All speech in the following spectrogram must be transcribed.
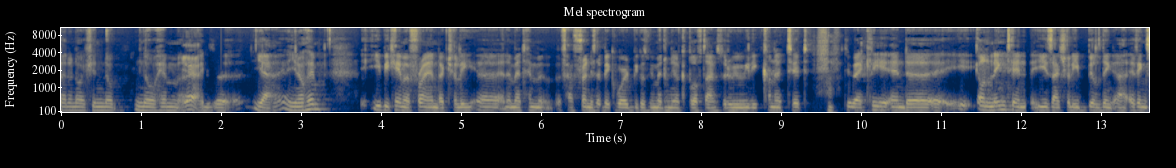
I don't know if you know know him. Yeah, uh, yeah, you know him. He became a friend actually, uh, and I met him. A friend is a big word because we met only a couple of times, but we really connected directly. And uh, on LinkedIn, he's actually building, uh, I think,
